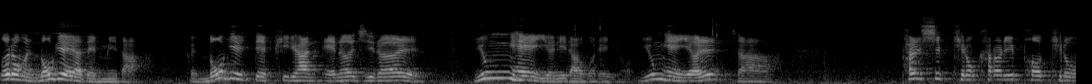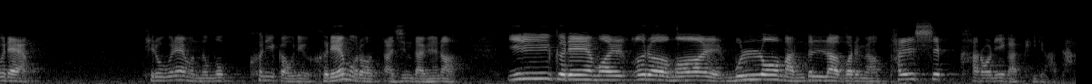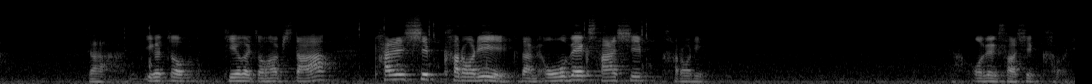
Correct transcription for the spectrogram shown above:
얼음을 녹여야 됩니다. 그 녹일 때 필요한 에너지를 융해열이라고 그래요. 융해열. 자, 80kcal per kg. 킬로그램은 너무 크니까 우리가 그램으로 따진다면 1g을 얼음을 물로 만들려고 그러면 80칼로리가 필요하다. 자, 이것 좀 기억을 좀 합시다. 80 칼로리, 그 다음에 540 칼로리. 540 칼로리.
